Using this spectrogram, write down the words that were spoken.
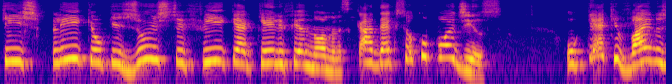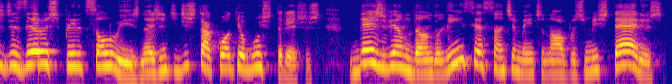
que explique ou que justifique aquele fenômeno. Kardec se ocupou disso. O que é que vai nos dizer o Espírito São Luís? Né? A gente destacou aqui alguns trechos. Desvendando-lhe incessantemente novos mistérios,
